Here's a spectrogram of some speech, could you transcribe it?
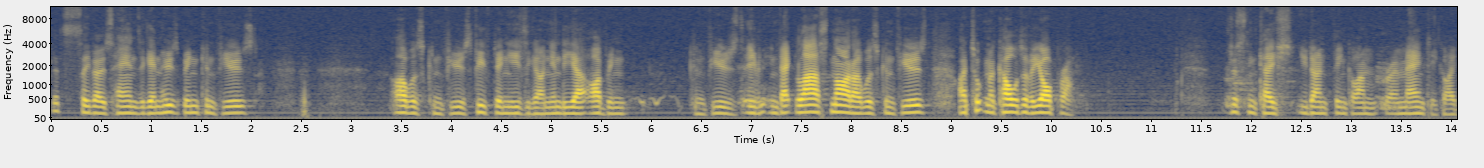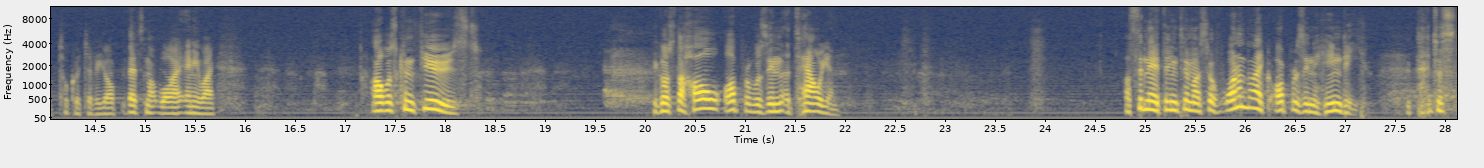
Let's see those hands again. Who's been confused? I was confused 15 years ago in India. I've been confused. Even, in fact, last night I was confused. I took Nicole to the opera. Just in case you don't think I'm romantic, I took her to the opera. That's not why. Anyway, I was confused because the whole opera was in Italian. I was sitting there thinking to myself, why don't they make operas in Hindi? Just.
